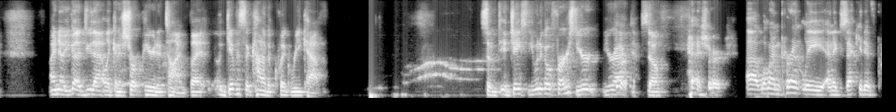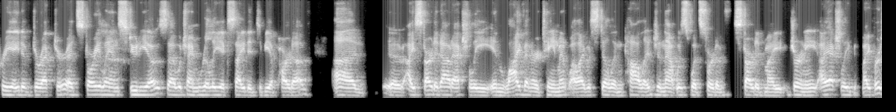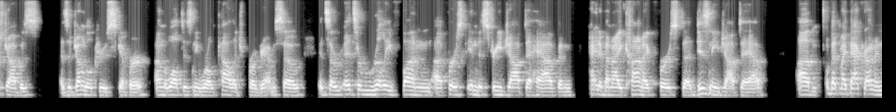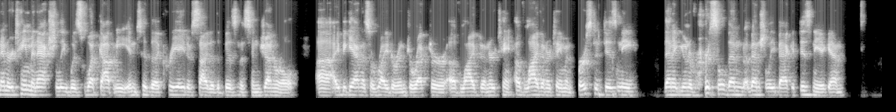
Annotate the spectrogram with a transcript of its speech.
I know you got to do that like in a short period of time, but give us a kind of a quick recap. So, Jason, you want to go first? You're you're sure. active, so yeah, sure. Uh, well, I'm currently an executive creative director at Storyland Studios, uh, which I'm really excited to be a part of. Uh, uh, I started out actually in live entertainment while I was still in college, and that was what sort of started my journey. I actually, my first job was as a Jungle Cruise skipper on the Walt Disney World College program. So it's a it's a really fun uh, first industry job to have, and kind of an iconic first uh, Disney job to have. Um, but my background in entertainment actually was what got me into the creative side of the business in general. Uh, I began as a writer and director of live entertain of live entertainment, first at Disney, then at Universal, then eventually back at Disney again.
